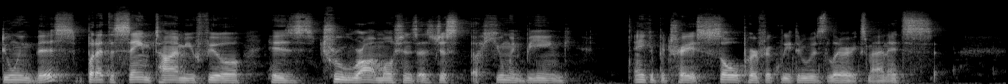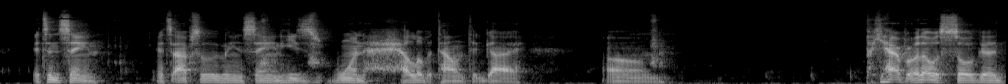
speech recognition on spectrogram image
doing this, but at the same time, you feel his true raw emotions as just a human being. And he can portray it so perfectly through his lyrics, man. It's it's insane. It's absolutely insane. He's one hell of a talented guy. Um, but yeah, bro, that was so good.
